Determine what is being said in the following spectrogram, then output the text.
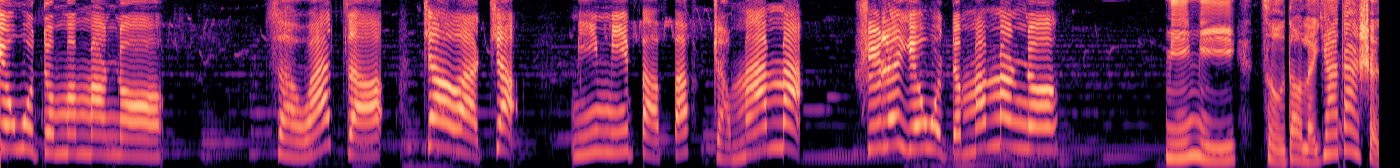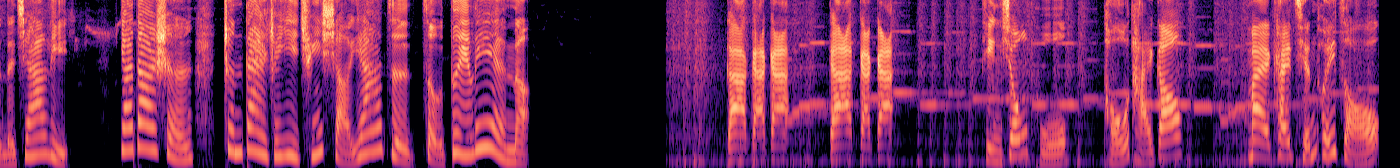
演我的妈妈呢？走啊走，跳啊跳，米米宝宝找妈妈，谁来演我的妈妈呢？米米走到了鸭大婶的家里，鸭大婶正带着一群小鸭子走队列呢。嘎嘎嘎，嘎嘎嘎，挺胸脯，头抬高，迈开前腿走。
